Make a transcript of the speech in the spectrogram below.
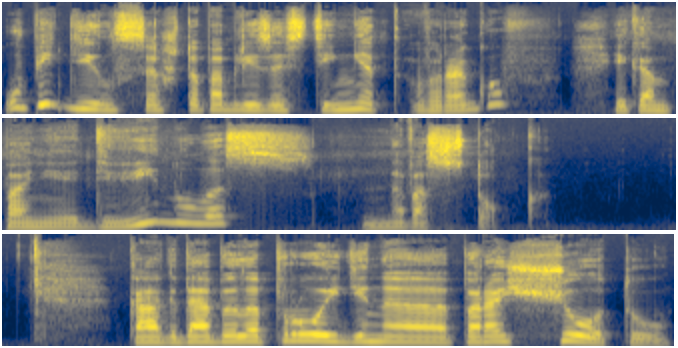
убедился, что поблизости нет врагов, и компания двинулась на восток. Когда было пройдено по расчету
